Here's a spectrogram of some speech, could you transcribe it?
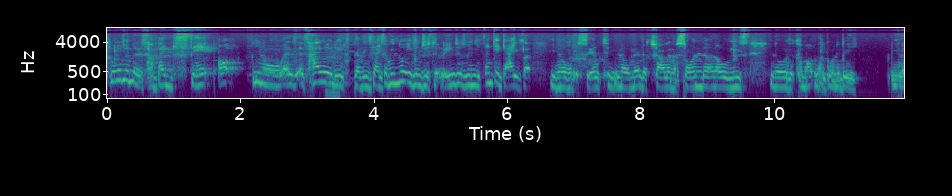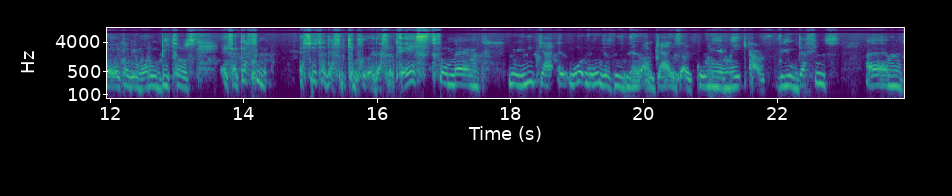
proven that it's a big step up. You know, it's, it's highly mm. rated of these guys. I mean, not even just at Rangers. When you think of guys like even over at Celtic, you know, remember Charlie Musonda and all these. You know, they come up and they're going to be, you know, they're going to be world beaters. It's a different. It's just a different, completely different test from. Um, you know, you need get what Rangers need now are guys that are going to make a real difference. Um,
